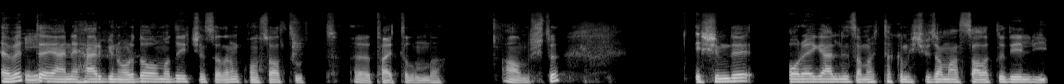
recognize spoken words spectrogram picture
Evet şey. de yani her gün orada olmadığı için sanırım consultant e, title'ında almıştı. E şimdi oraya geldiğin zaman takım hiçbir zaman sağlıklı değil.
